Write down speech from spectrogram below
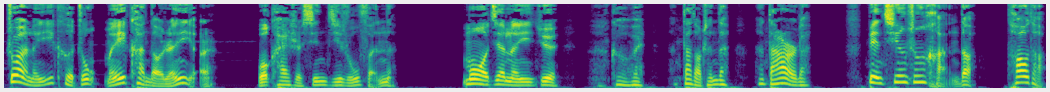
转了一刻钟，没看到人影我开始心急如焚呢。默见了一句：“各位，大早晨的，打扰了。”便轻声喊道：“涛涛，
